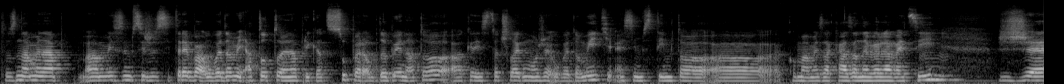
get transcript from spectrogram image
To znamená, myslím si, že si treba uvedomiť, a toto je napríklad super obdobie na to, kedy si to človek môže uvedomiť, myslím s týmto, ako máme zakázané veľa vecí, mm-hmm že,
